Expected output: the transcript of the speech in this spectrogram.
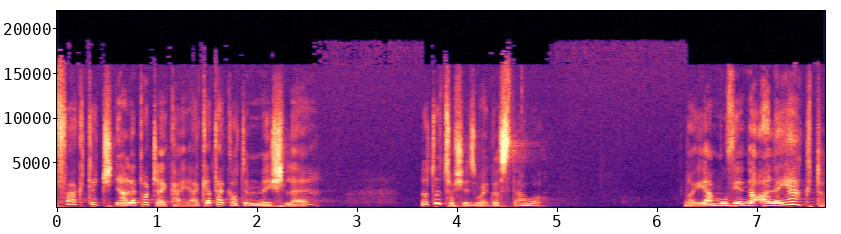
Faktycznie, ale poczekaj, jak ja tak o tym myślę, no to co się złego stało? No i ja mówię, no ale jak to?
